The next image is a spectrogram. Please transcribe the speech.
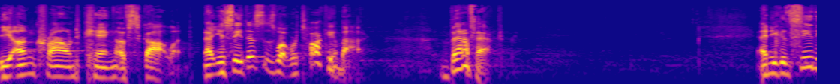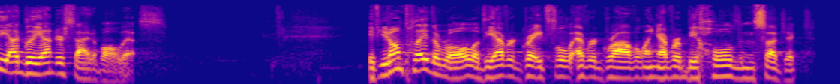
the uncrowned King of Scotland. Now, you see, this is what we're talking about benefactor. And you can see the ugly underside of all this. If you don't play the role of the ever grateful, ever groveling, ever beholden subject,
